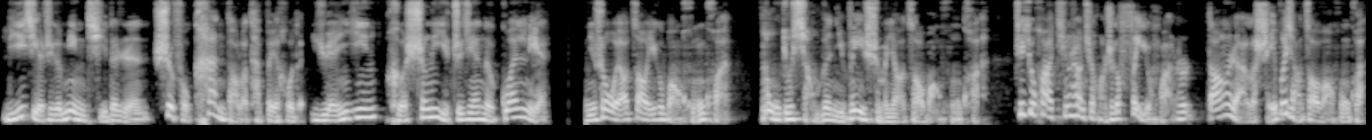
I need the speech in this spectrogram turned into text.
理解这个命题的人是否看到了它背后的原因和生意之间的关联。你说我要造一个网红款。那我就想问你，为什么要造网红款？这句话听上去好像是个废话。说当然了，谁不想造网红款？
